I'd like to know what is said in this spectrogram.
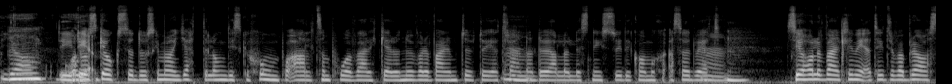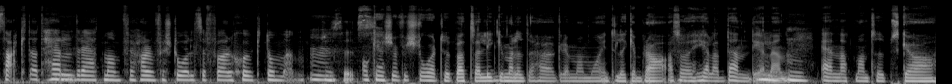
Ja, Mm, det är och det. då ska, också, då ska man ha en jättelång diskussion på allt som påverkar och nu var det varmt ute och jag Mm. tränade alldeles nyss och det kommer, alltså du vet. Mm. Mm. Så jag håller verkligen med, jag tyckte det var bra sagt att hellre att man för, har en förståelse för sjukdomen. Mm. Precis. Och kanske förstår typ att så här, ligger man lite högre, man mår inte lika bra, alltså hela den delen. Mm. Än att man typ ska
